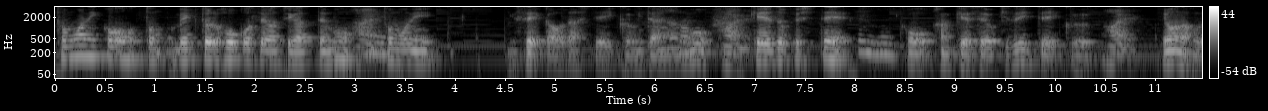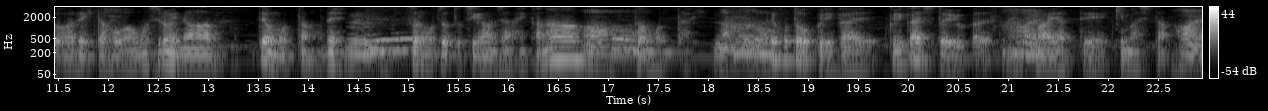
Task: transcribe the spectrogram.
共にこうと、ベクトル方向性は違っても、はい。共に成果を出していくみたいなのをはい。継続して、こう、関係性を築いていくはい。ようなことができた方が面白いなって思ったので、うん。それもちょっと違うんじゃないかなあと思ったり、あ。なるほど。ってことを繰り返、繰り返しというかですね、はいまあやってきました。は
